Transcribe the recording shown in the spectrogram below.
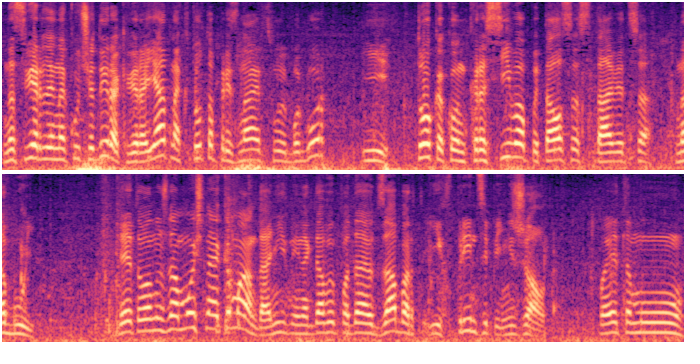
Насверлена куча дырок, вероятно, кто-то признает свой багор и то, как он красиво пытался ставиться на буй. Для этого нужна мощная команда, они иногда выпадают за борт, их в принципе не жалко. Поэтому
